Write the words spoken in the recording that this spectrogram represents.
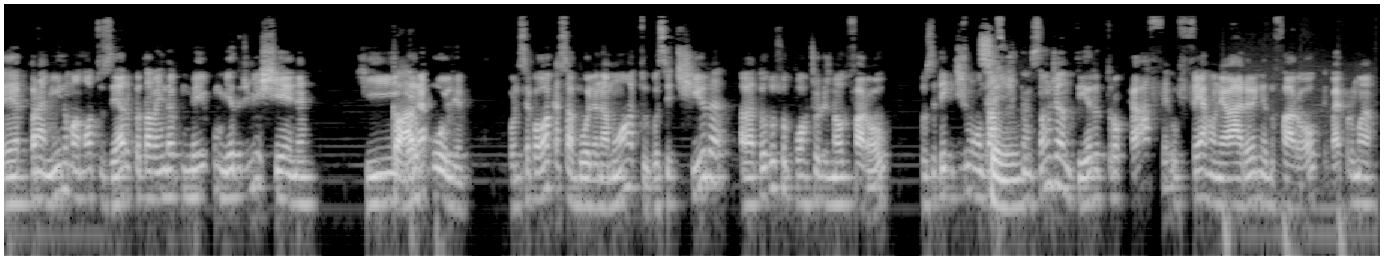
É, para mim, numa moto zero, que eu estava ainda meio com medo de mexer, né? Que claro. era a bolha. Quando você coloca essa bolha na moto, você tira uh, todo o suporte original do farol, você tem que desmontar Sim. a suspensão dianteira, trocar o ferro, né, a aranha do farol, que vai para uma.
